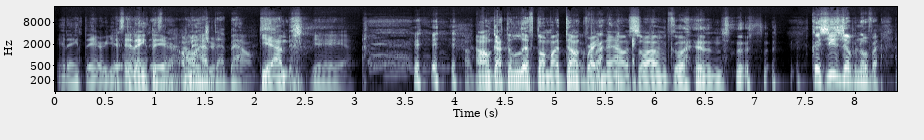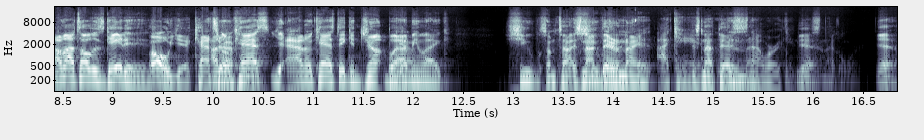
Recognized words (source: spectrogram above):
it ain't there yet. It's it not- ain't there. not- I'm I don't have that bounce. Yeah, I'm, Yeah, yeah, yeah. I don't got the lift on my dunk right now, so I'm go ahead and. Because she's jumping over. I don't know how tall this gate is. oh yeah, cats I know are cats. Yeah, I know cats. They can jump, but Yeah. I mean, like, she Sometimes it's she not there tonight. I can't. It's not there is tonight. not working. Yeah. it's not gonna work. Yeah.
